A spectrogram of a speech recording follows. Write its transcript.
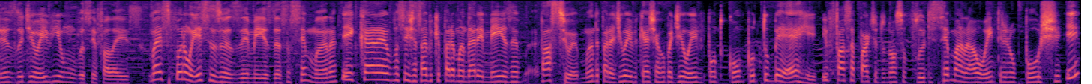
Desde o J-Wave 1 você fala isso. Mas foram esses os e-mails dessa semana. E, cara, você já sabe que para mandar e-mails é fácil. É manda para jwavecast.jwave.com.br e faça parte do nosso fluxo semanal. Entre no post e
